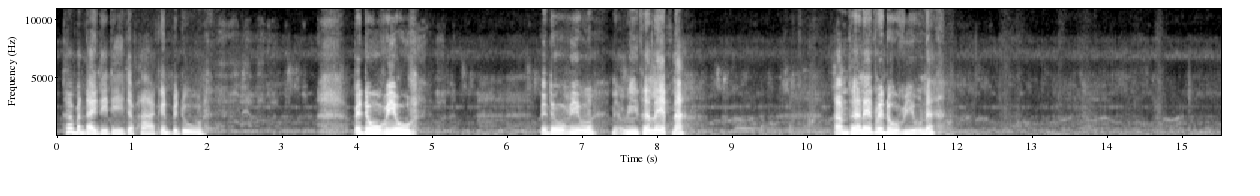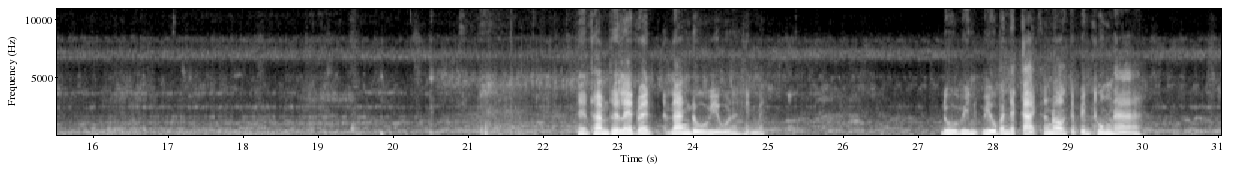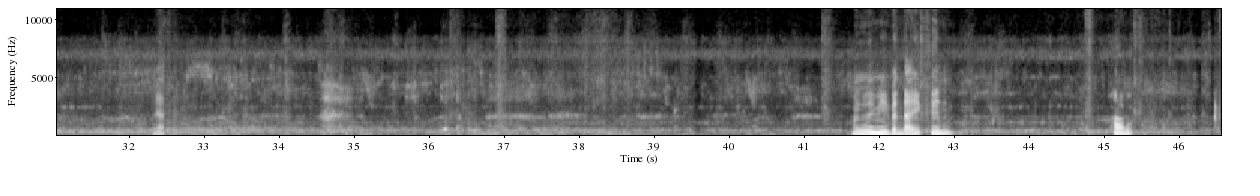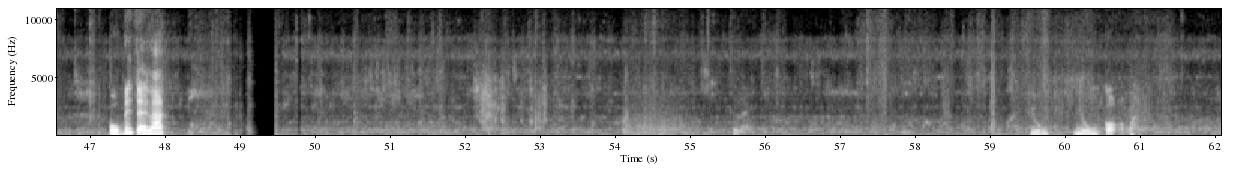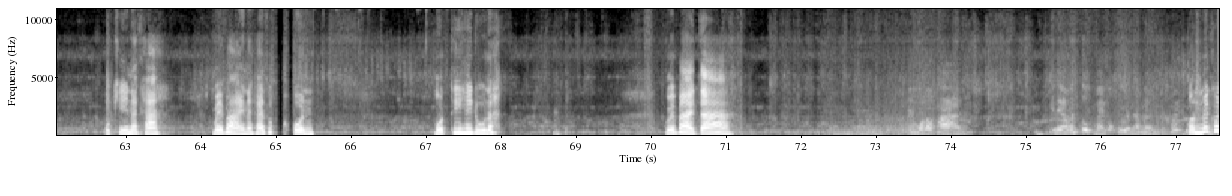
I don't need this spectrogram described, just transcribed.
ถ้าบันไดดี ๆ จะพาขึ้นไปดู ไปดูวิว ไปดูวิว เนี่ยมีเทเลสนะทำเทเลสไว้ดูวิวนะเนี่ยทำเทเลสไว้นั่งดูวิวนะเห็นไหมดูวิววิวบรรยากาศข้างนอกจะเป็นทุ่งนา มันไม่มีบันไดขึ้นถ้าปลูกด้วยใจรัก ยุงยุงเกาะว่ะ โอเคนะคะบ๊ายบายนะคะ ทุกคน หมดที่ให้ดูนะบ๊ายบายจ้า เป็นโหระพาพี่เลี้ยงมันสุกไหมเมื่อคืนอะมันไม่ค่อยสุก มันไม่ค่อย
